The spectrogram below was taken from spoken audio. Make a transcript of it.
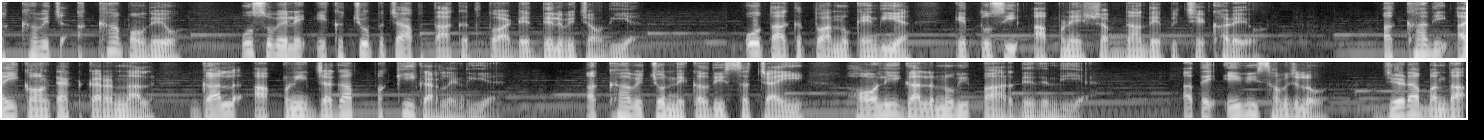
ਅੱਖਾਂ ਵਿੱਚ ਅੱਖਾਂ ਪਾਉਂਦੇ ਹੋ ਉਸ ਵੇਲੇ ਇੱਕ ਚੁੱਪਚਾਪ ਤਾਕਤ ਤੁਹਾਡੇ ਦਿਲ ਵਿੱਚ ਆਉਂਦੀ ਹੈ। ਉਹ ਤਾਕਤ ਤੁਹਾਨੂੰ ਕਹਿੰਦੀ ਹੈ ਕਿ ਤੁਸੀਂ ਆਪਣੇ ਸ਼ਬਦਾਂ ਦੇ ਪਿੱਛੇ ਖੜੇ ਹੋ। ਅੱਖਾਂ ਦੀ ਆਈ ਕੰਟੈਕਟ ਕਰਨ ਨਾਲ ਗੱਲ ਆਪਣੀ ਜਗ੍ਹਾ ਪੱਕੀ ਕਰ ਲੈਂਦੀ ਹੈ। ਅੱਖਾਂ ਵਿੱਚੋਂ ਨਿਕਲਦੀ ਸੱਚਾਈ ਹੌਲੀ ਗੱਲ ਨੂੰ ਵੀ ਭਾਰ ਦੇ ਦਿੰਦੀ ਹੈ। ਅਤੇ ਇਹ ਵੀ ਸਮਝ ਲਓ, ਜਿਹੜਾ ਬੰਦਾ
